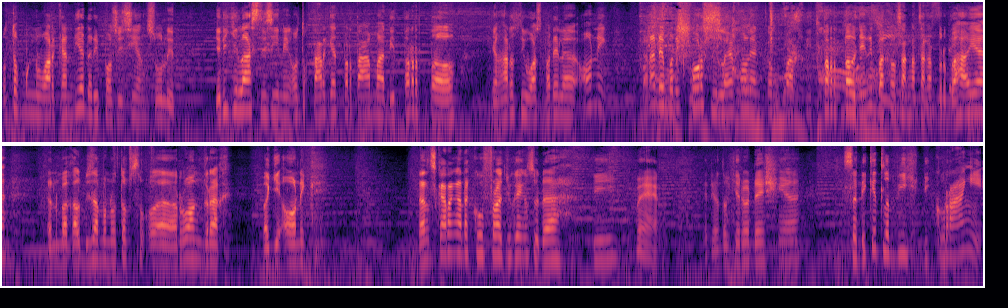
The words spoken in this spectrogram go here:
untuk mengeluarkan dia dari posisi yang sulit. Jadi jelas di sini untuk target pertama di Turtle yang harus diwaspadai oleh Onyx. Karena Demonic Force di level yang keempat di Turtle ini bakal sangat-sangat berbahaya dan bakal bisa menutup uh, ruang gerak bagi Onyx. Dan sekarang ada Kufra juga yang sudah di ban. Jadi untuk hero dash-nya sedikit lebih dikurangi.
